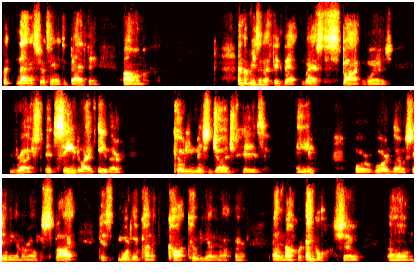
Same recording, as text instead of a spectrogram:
but not necessarily saying it's a bad thing. Um, and the reason I think that last spot was rushed, it seemed like either Cody misjudged his aim or Wardlow was standing in the wrong spot because Wardlow kind of caught Cody at an or at an awkward angle. So, um,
